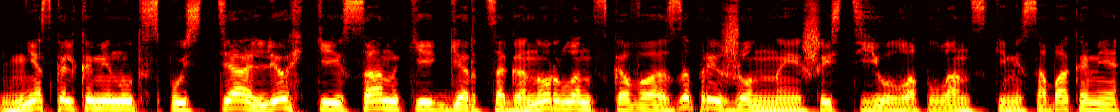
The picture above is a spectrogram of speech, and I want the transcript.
Несколько минут спустя легкие санки герцога Норландского, запряженные шестью лапландскими собаками,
